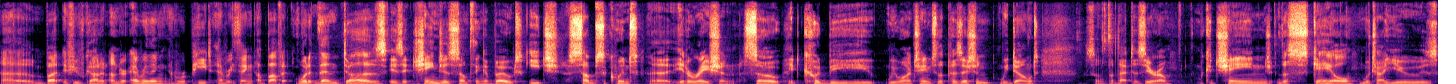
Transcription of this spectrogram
Uh, but if you've got it under everything, repeat everything above it. What it then does is it changes something about each subsequent uh, iteration. So it could be we want to change the position. We don't. So put that to zero. We could change the scale, which I use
